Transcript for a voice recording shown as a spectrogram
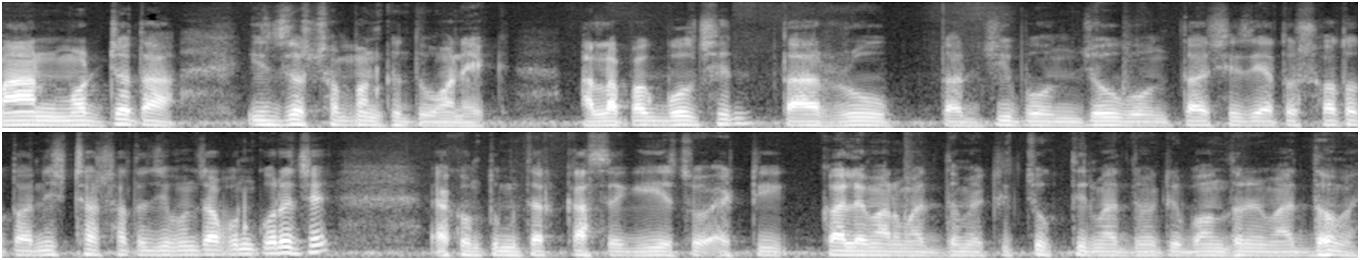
মান, মর্যাদা, ইজ্জত সম্মান কিন্তু অনেক। আল্লাপাক বলছেন, তার রূপ, তার জীবন, যৌবন, তার সে যে এত সততা, নিষ্ঠার সাথে জীবনযাপন করেছে, এখন তুমি তার কাছে গিয়েছো একটি কালেমার মাধ্যমে, একটি চুক্তির মাধ্যমে, একটি বন্ধনের মাধ্যমে।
